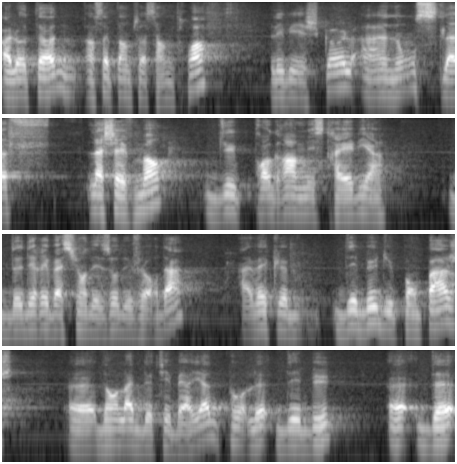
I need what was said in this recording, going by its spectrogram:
à l'automne, en septembre 63, Lévi Eshkol annonce l'achèvement du programme israélien de dérivation des eaux du Jourdain avec le début du pompage euh, dans le lac de Tibériade pour le début de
